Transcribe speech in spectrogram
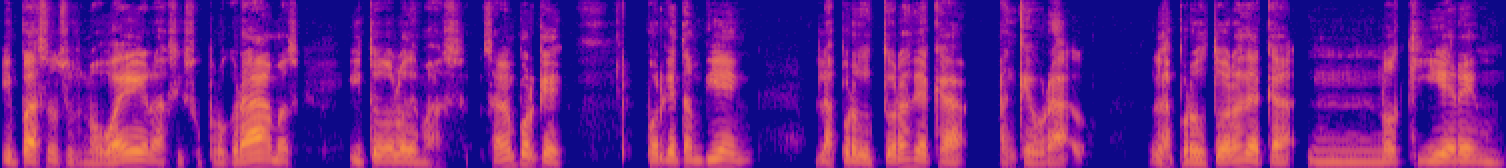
y pasan sus novelas y sus programas y todo lo demás. ¿Saben por qué? Porque también las productoras de acá han quebrado. Las productoras de acá no quieren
